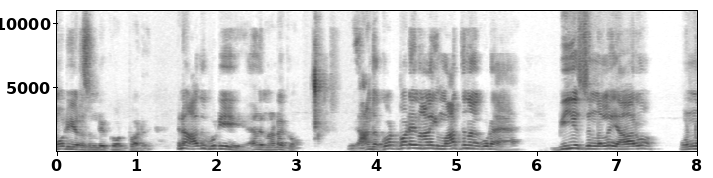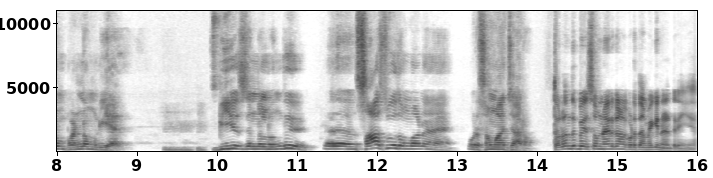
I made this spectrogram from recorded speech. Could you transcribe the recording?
மோடி அரசுடைய கோட்பாடு. ஏன்னா அதுபடி அது நடக்கும். அந்த கோட்பாடே நாளைக்கு மாற்றினா கூட பிஎஸ்என்எல்ல யாரும் ஒன்றும் பண்ண முடியாது. பிஎஸ்என்எல் வந்து சாஸ்வதமான ஒரு சமாச்சாரம். தொடர்ந்து பேசும் நேர்காணல் கொடுத்தமைக்கு நன்றிங்க.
